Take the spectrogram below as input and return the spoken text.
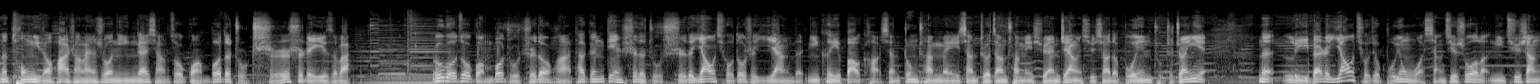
那从你的话上来说，你应该想做广播的主持，是这意思吧？如果做广播主持的话，它跟电视的主持的要求都是一样的。你可以报考像中传媒、像浙江传媒学院这样学校的播音主持专业，那里边的要求就不用我详细说了，你去上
